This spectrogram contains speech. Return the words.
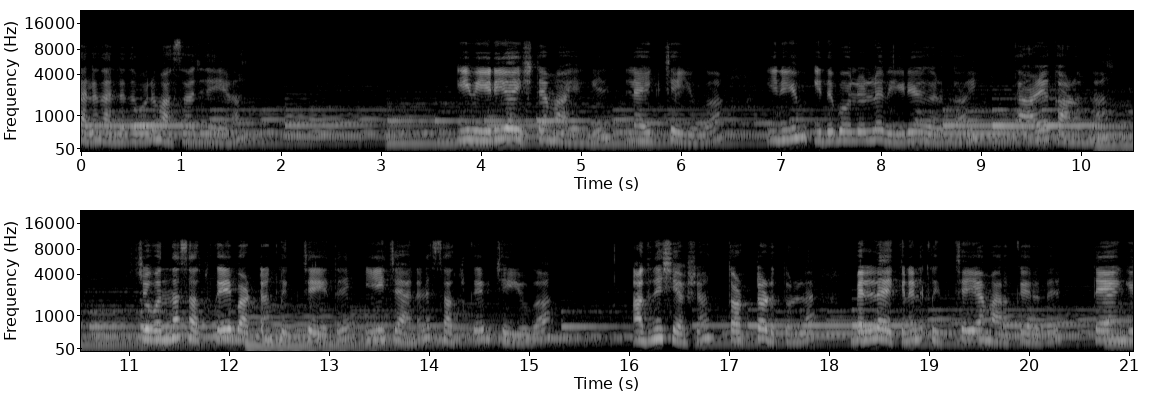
തല നല്ലതുപോലെ മസാജ് ചെയ്യണം. ഈ വീഡിയോ ഇഷ്ടമായെങ്കിൽ ലൈക്ക് ചെയ്യുക. ഇനിയും ഇതുപോലുള്ള വീഡിയോകൾക്കായി താഴെ കാണുന്ന ചുവന്ന സബ്സ്ക്രൈബ് ബട്ടൺ ക്ലിക്ക് ചെയ്ത് ഈ ചാനൽ സബ്സ്ക്രൈബ് ചെയ്യുക. അതിനുശേഷം തൊട്ടടുത്തുള്ള ബെല്ലൈക്കണിൽ ക്ലിക്ക് ചെയ്യാൻ മറക്കരുത്. താങ്ക്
